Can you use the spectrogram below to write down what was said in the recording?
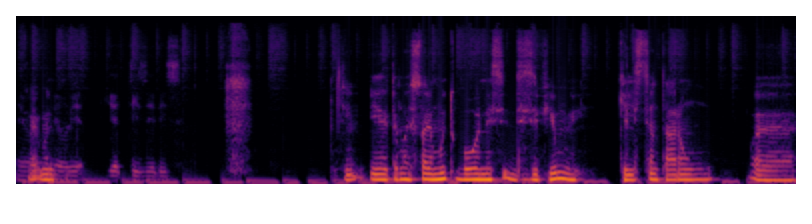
Eu, É muito- eu ia, ia dizer isso. Sim, E tem uma história muito boa nesse desse filme que eles tentaram é,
